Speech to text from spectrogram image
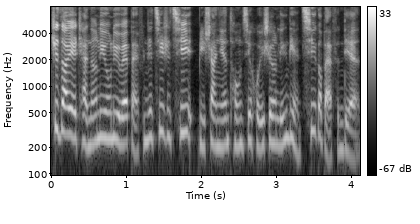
制造业产能利用率为百分之七十七，比上年同期回升零点七个百分点；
